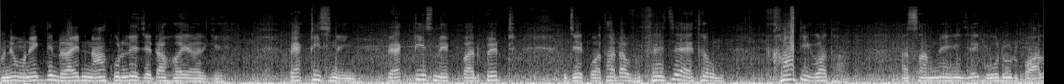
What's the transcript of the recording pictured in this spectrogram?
মানে অনেক দিন রাইড না করলে যেটা হয় আর কি। প্র্যাকটিস নেই প্র্যাকটিস মেক পারফেক্ট যে কথাটা বলেছে একদম খাঁটি কথা আর সামনে এই যে গরুর পাল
